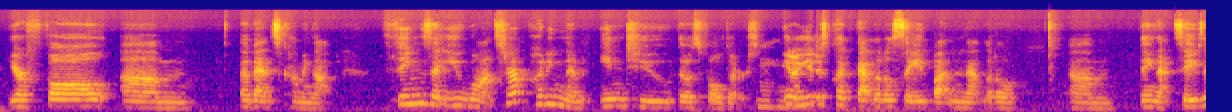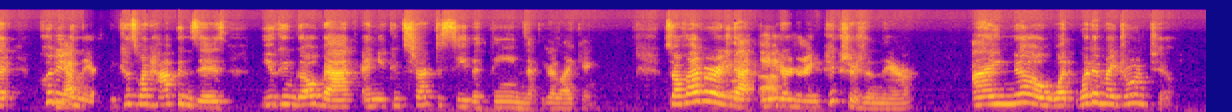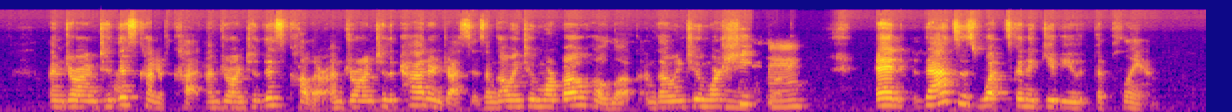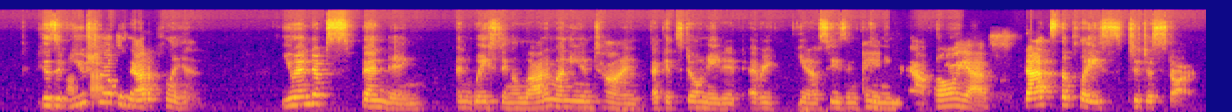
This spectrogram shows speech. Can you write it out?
your fall um, events coming up things that you want start putting them into those folders mm-hmm. you know you just click that little save button that little um, thing that saves it put it yep. in there because what happens is you can go back and you can start to see the theme that you're liking so if i've already got eight or nine pictures in there i know what what am i drawn to I'm drawn to this kind of cut. I'm drawn to this color. I'm drawn to the pattern dresses. I'm going to a more boho look. I'm going to a more chic mm-hmm. look. And that is what's going to give you the plan. Because if you shop without a plan, you end up spending and wasting a lot of money and time that gets donated every, you know, season cleaning it out. Oh yes. That's the place to just start.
